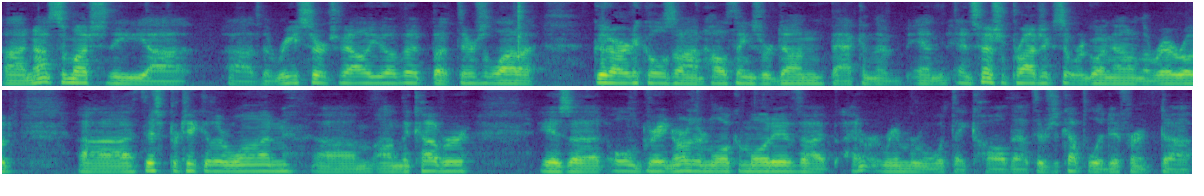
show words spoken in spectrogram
Uh, not so much the uh, the research value of it, but there's a lot of good articles on how things were done back in the and, and special projects that were going on on the railroad. Uh, this particular one um, on the cover is an old Great Northern locomotive. I, I, don't remember what they call that. There's a couple of different uh,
